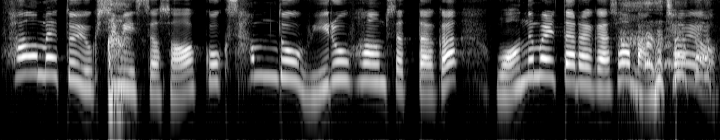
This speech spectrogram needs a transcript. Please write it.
화음에 또 욕심이 있어서 꼭 3도 위로 화음 썼다가 원음을 따라가서 망쳐요.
